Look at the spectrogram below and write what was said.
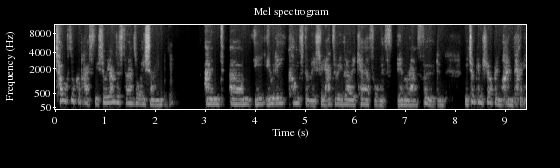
total capacity, so he understands what he's saying. Mhm. And um, he, he would eat constantly, so you had to be very careful with him around food. And we took him shopping one day.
